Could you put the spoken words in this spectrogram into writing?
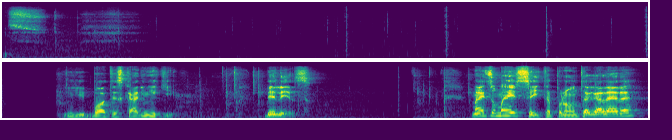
Isso. E bota esse carinha aqui. Beleza. Mais uma receita pronta, galera.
